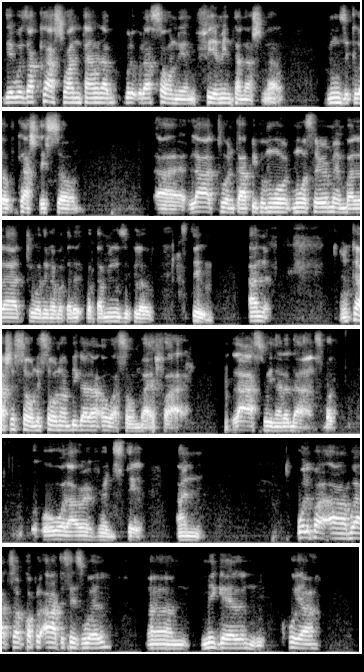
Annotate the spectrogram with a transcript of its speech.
there was a clash one time with a, with, a sound named Fame International. Music Love clashed this sound. Uh, Loud Tone, because people more, mostly remember Loud Tone, you know, but but a Music Love still. Mm-hmm. And clash the sound, the sound is bigger than our sound by far. Last win of the dance, but all our reverence still. And all the, uh, we had a couple of artists as well. Um, Miguel, Kuya,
